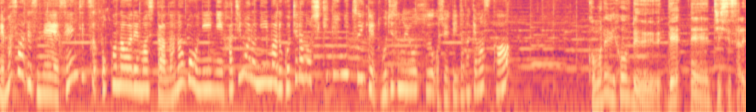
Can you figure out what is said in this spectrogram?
えまずはですね先日行われました75228020こちらの式典について当日の様子教えていただけますか？木漏れ日ホールで、えー、実施され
